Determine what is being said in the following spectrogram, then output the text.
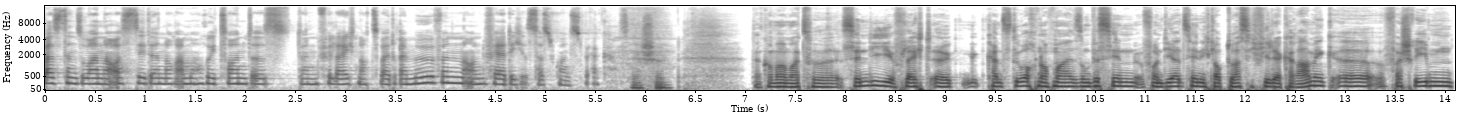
was dann so an der Ostsee dann noch am Horizont ist, dann vielleicht noch zwei, drei Möwen und fertig ist das Kunstwerk. Sehr schön. Dann kommen wir mal zu Cindy. Vielleicht äh, kannst du auch noch mal so ein bisschen von dir erzählen. Ich glaube, du hast dich viel der Keramik äh, verschrieben.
